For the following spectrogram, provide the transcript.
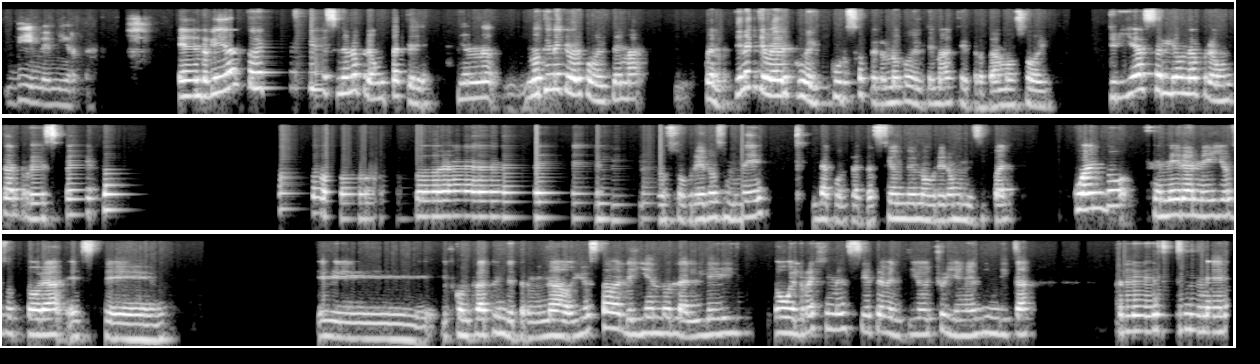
Dime, Mirta. En realidad, doctora, quiero hacer una pregunta que no, no, tiene que ver con el tema, bueno, tiene que ver con el curso, pero no con el tema que tratamos hoy. Quería hacerle una pregunta al respecto los obreros de la contratación de un obrero municipal. ¿Cuándo generan ellos, doctora, este, eh, el contrato indeterminado? Yo estaba leyendo la ley o el régimen 728 y en él indica tres meses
